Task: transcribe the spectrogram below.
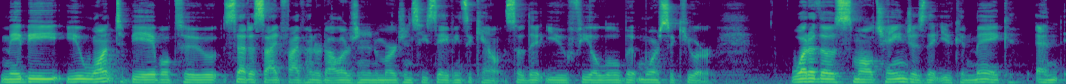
maybe you want to be able to set aside $500 in an emergency savings account so that you feel a little bit more secure. What are those small changes that you can make, and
